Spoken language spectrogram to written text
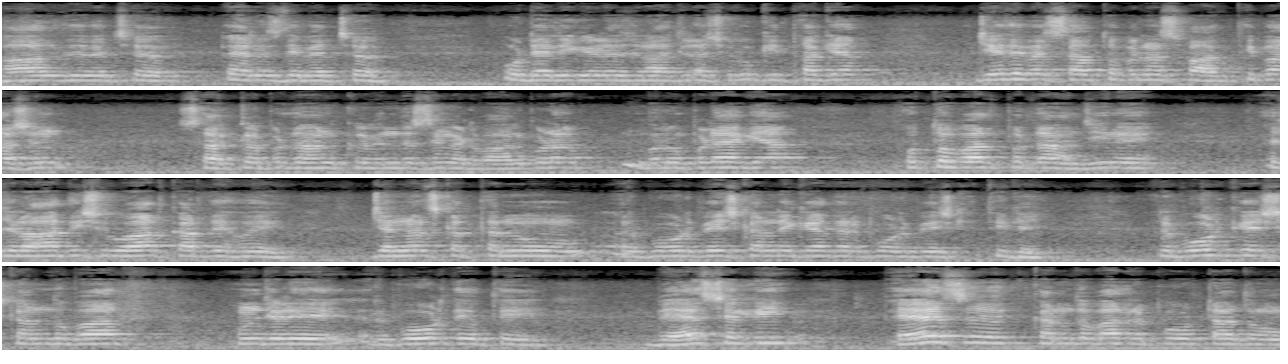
ਹਾਲ ਦੇ ਵਿੱਚ, ਪੈਲਸ ਦੇ ਵਿੱਚ ਉਹ ਡੈਲੀਗੇਟ ਇਜਲਾਸ ਜਿਹੜਾ ਸ਼ੁਰੂ ਕੀਤਾ ਗਿਆ, ਜਿਹਦੇ ਵਿੱਚ ਸਭ ਤੋਂ ਪਹਿਲਾਂ ਸਵਾਗਤੀ ਭਾਸ਼ਣ ਸਰਕਲ ਪ੍ਰਧਾਨ ਕੁਲਵਿੰਦਰ ਸਿੰਘ ਅਟਵਾਲਪੁਰਾ ਵੱਲੋਂ ਪੜ੍ਹਾਇਆ ਗਿਆ। ਉਸ ਤੋਂ ਬਾਅਦ ਪ੍ਰਧਾਨ ਜੀ ਨੇ ਇਜਲਾਸ ਦੀ ਸ਼ੁਰੂਆਤ ਕਰਦੇ ਹੋਏ ਜਨਰਲ ਸਕੱਤਰ ਨੂੰ ਰਿਪੋਰਟ ਪੇਸ਼ ਕਰਨ ਲਈ ਕਿਹਾ ਤਾਂ ਰਿਪੋਰਟ ਪੇਸ਼ ਕੀਤੀ ਗਈ। ਰਿਪੋਰਟ ਪੇਸ਼ ਕਰਨ ਤੋਂ ਬਾਅਦ ਹੁਣ ਜਿਹੜੇ ਰਿਪੋਰਟ ਦੇ ਉੱਤੇ ਬਹਿਸ ਚੱਲੀ। ਬਹਿਸ ਕਰਨ ਤੋਂ ਬਾਅਦ ਰਿਪੋਰਟਾਂ ਤੋਂ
